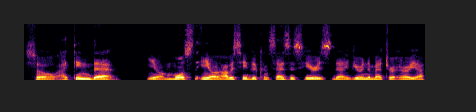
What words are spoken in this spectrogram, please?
So I think that, you know, most, you know, obviously the consensus here is that if you're in the metro area,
